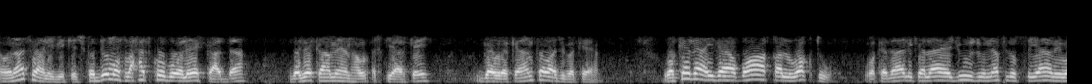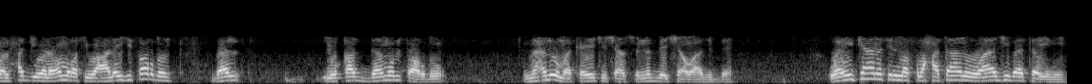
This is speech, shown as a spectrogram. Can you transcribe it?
أو ناتواني بيكش كدو مصلحتكو بوليك كادا دبي كاميان هو اختياركي قولك كان كواجبك يعني. وكذا إذا ضاق الوقت وكذلك لا يجوز نفل الصيام والحج والعمرة وعليه فرض بل يقدم الفرض. معلومة كيتي شان سنة بيشان واجب به وإن كانت المصلحتان واجبتين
